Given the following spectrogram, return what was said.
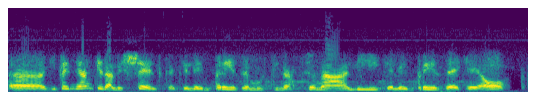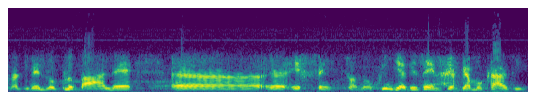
Eh, dipende anche dalle scelte che le imprese multinazionali, che le imprese che operano a livello globale eh, eh, effettuano. Quindi ad esempio abbiamo casi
